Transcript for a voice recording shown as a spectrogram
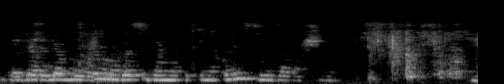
Дякую. Дякую. Засідання постійної комісії завершено.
